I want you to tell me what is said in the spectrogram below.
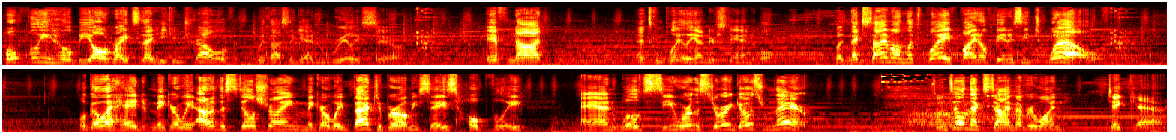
hopefully he'll be alright so that he can travel with us again really soon. If not, that's completely understandable. But next time on Let's Play Final Fantasy XII, we'll go ahead, make our way out of the Stilshrine, make our way back to Bur-Omisace, hopefully, and we'll see where the story goes from there. So until next time, everyone, take care.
